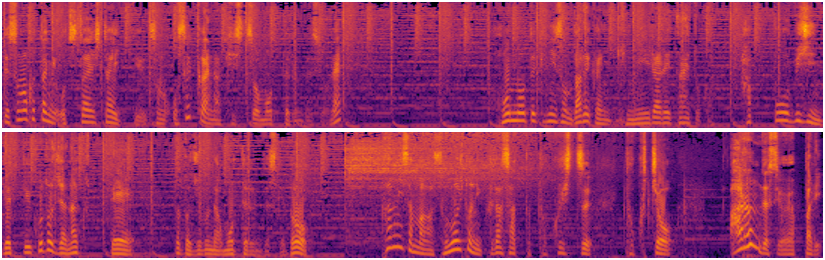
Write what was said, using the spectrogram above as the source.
で、その方にお伝えしたいっていう、そのおせっかいな気質を持ってるんですよね。本能的にその誰かに気に入られたいとか、八方美人でっていうことじゃなくて、だと自分では思ってるんですけど、神様がその人にくださった特質、特徴、あるんですよ、やっぱり。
